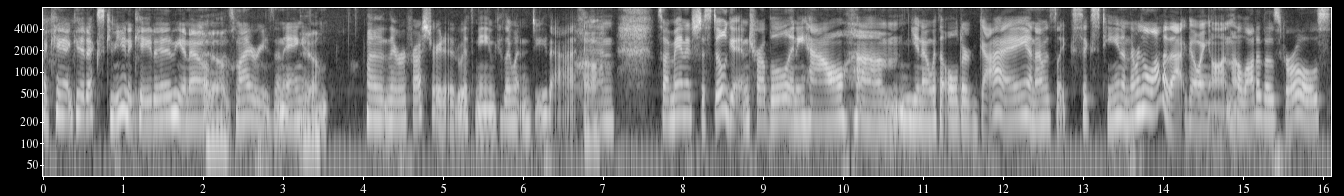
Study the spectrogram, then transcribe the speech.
I can't get excommunicated, you know, Yeah. was my reasoning. Yeah. And, uh, they were frustrated with me because I wouldn't do that. And so I managed to still get in trouble anyhow, um, you know, with an older guy. And I was like 16, and there was a lot of that going on. A lot of those girls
